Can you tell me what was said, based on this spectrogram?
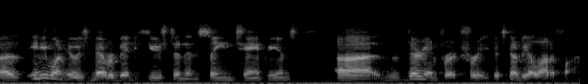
uh, anyone who has never been to Houston and seen Champions, uh, they're in for a treat. It's going to be a lot of fun.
